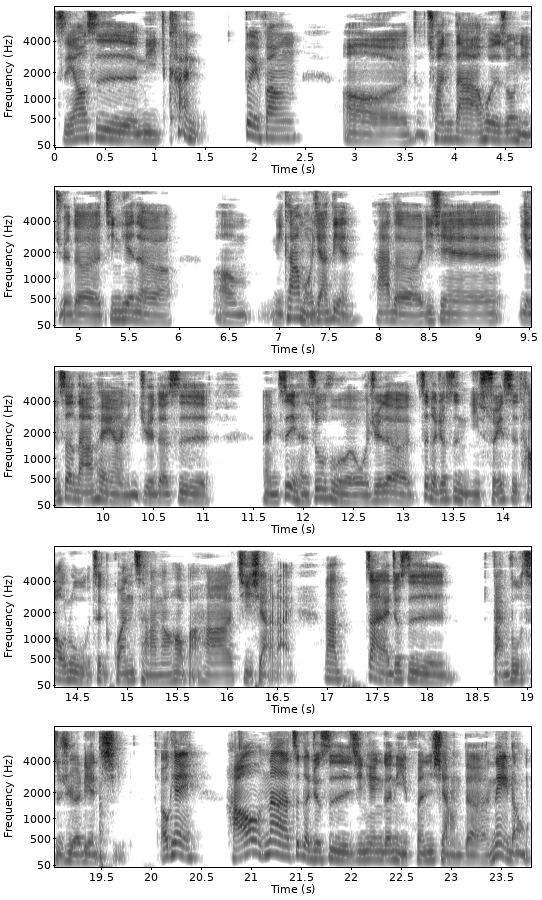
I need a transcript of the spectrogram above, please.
只要是你看对方呃的穿搭，或者说你觉得今天的。嗯，你看到某一家店，它的一些颜色搭配啊，你觉得是，你自己很舒服。我觉得这个就是你随时套路这个观察，然后把它记下来。那再来就是反复持续的练习。OK，好，那这个就是今天跟你分享的内容。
